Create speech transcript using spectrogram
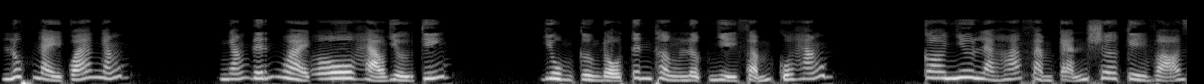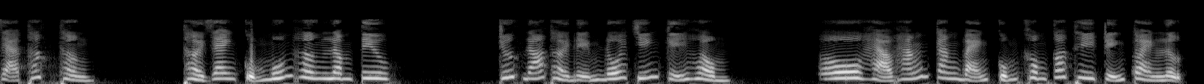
Lúc này quá ngắn. Ngắn đến ngoài ô hạo dự kiến. Dùng cường độ tinh thần lực nhị phẩm của hắn. Coi như là hóa phàm cảnh sơ kỳ võ giả thất thần. Thời gian cũng muốn hơn lâm tiêu. Trước đó thời điểm đối chiến kỹ hồng. Ô hạo hắn căn bản cũng không có thi triển toàn lực.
